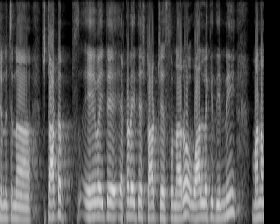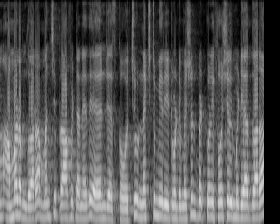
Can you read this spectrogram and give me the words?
చిన్న చిన్న స్టార్టప్స్ ఏవైతే ఎక్కడైతే స్టార్ట్ చేస్తున్నారో వాళ్ళకి దీన్ని మనం అమ్మడం ద్వారా మంచి ప్రాఫిట్ అనేది ఎర్న్ చేసుకోవచ్చు. నెక్స్ట్ మీరు ఇటువంటి మిషన్ పెట్టుకొని సోషల్ మీడియా ద్వారా ద్వారా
